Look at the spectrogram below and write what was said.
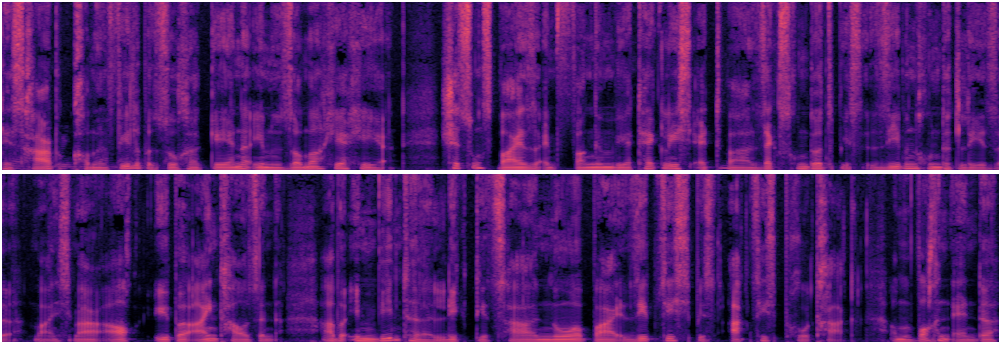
Deshalb kommen viele Besucher gerne im Sommer hierher. Schätzungsweise empfangen wir täglich etwa 600 bis 700 Leser, manchmal auch über 1000. Aber im Winter liegt die Zahl nur bei 70 bis 80 pro Tag. Am Wochenende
